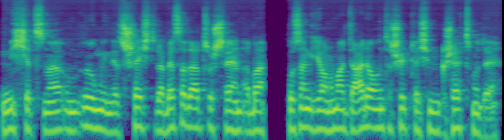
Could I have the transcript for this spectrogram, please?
nicht jetzt, ne, um irgendwie jetzt schlecht oder besser darzustellen, aber wo ist eigentlich auch nochmal da der Unterschied gleich im Geschäftsmodell?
